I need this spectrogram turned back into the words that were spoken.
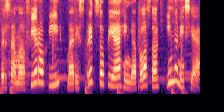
Bersama Virovi, mari spread Sofia hingga pelosok Indonesia.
